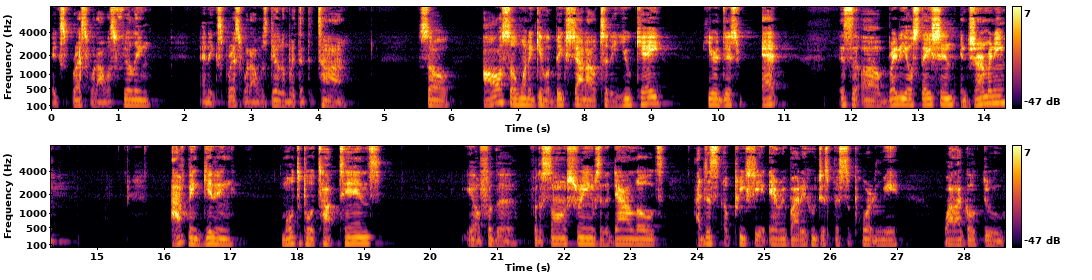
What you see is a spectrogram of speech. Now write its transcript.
express what I was feeling and express what I was dealing with at the time. So I also want to give a big shout out to the UK. Hear this at it's a, a radio station in Germany. I've been getting multiple top tens, you know, for the for the song streams and the downloads. I just appreciate everybody who just been supporting me while I go through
